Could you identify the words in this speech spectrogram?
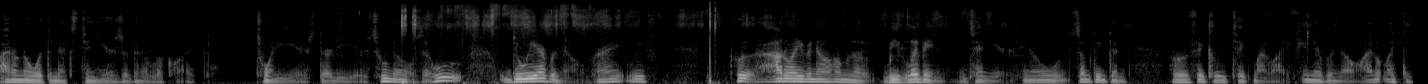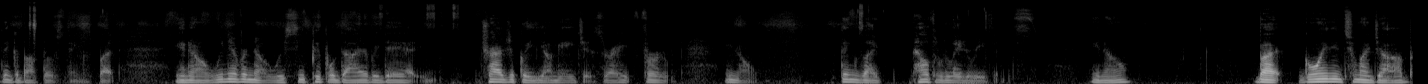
I don't know what the next 10 years are going to look like. 20 years, 30 years. Who knows? Who do we ever know, right? We've how do I even know if I'm going to be living in 10 years? You know, something can horrifically take my life. You never know. I don't like to think about those things, but you know, we never know. We see people die every day tragically young ages, right? For, you know, things like health related reasons, you know? But going into my job,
